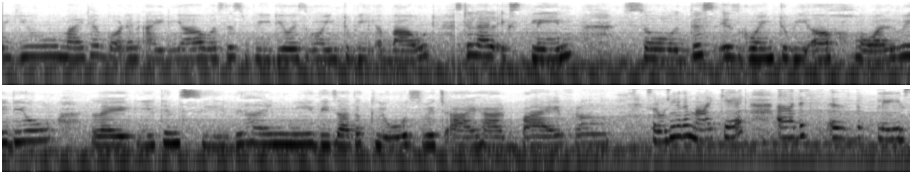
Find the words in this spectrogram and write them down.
you might have got an idea what this video is going to be about. Still i'll explain. So this is going to be a haul video. Like you can see behind me these are the clothes which i had buy from Sarojini Market. Uh, this is the place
